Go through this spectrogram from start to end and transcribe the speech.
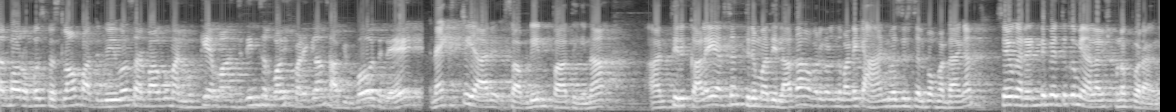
சார்பாக ரொம்ப ஸ்பெஷலாகவும் பார்த்து விவோ சார்பாகவும் அண்ட் முக்கியமாக ஜிதின் சார்பாக விஷ் பண்ணிக்கலாம். ஹாப்பி பர்த்டே நெக்ஸ்ட் யாரு? ஸோ அப்படின்னு பார்த்தீங்கன்னா திரு கலையரசன் திருமதி லதா அவர்கள் வந்து பண்ணிக்கு ஆனிவர்சரி செல்ப பண்றாங்க ஸோ இவங்க ரெண்டு பேத்துக்கும் எல்லாம் விஷ் பண்ண போறாங்க.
